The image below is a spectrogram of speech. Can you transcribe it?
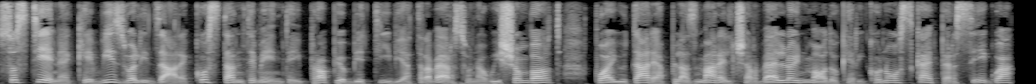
sostiene che visualizzare costantemente i propri obiettivi attraverso una vision board può aiutare a plasmare il cervello in modo che riconosca e persegua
